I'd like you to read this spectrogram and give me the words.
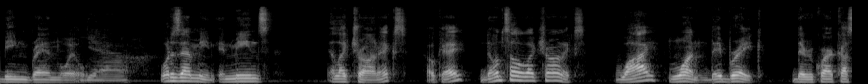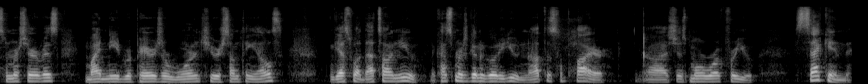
being brand loyal. Yeah. What does that mean? It means electronics, okay? Don't sell electronics. Why? One, they break. They require customer service, might need repairs or warranty or something else. Guess what? That's on you. The customer's going to go to you, not the supplier. Uh, it's just more work for you. Second,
